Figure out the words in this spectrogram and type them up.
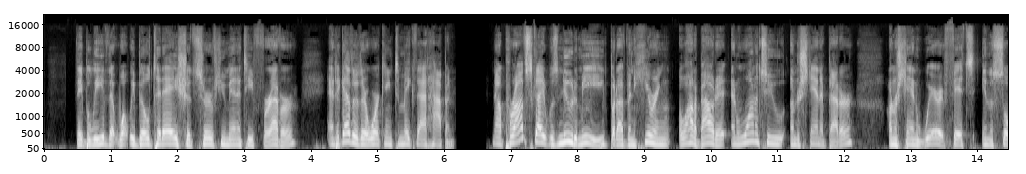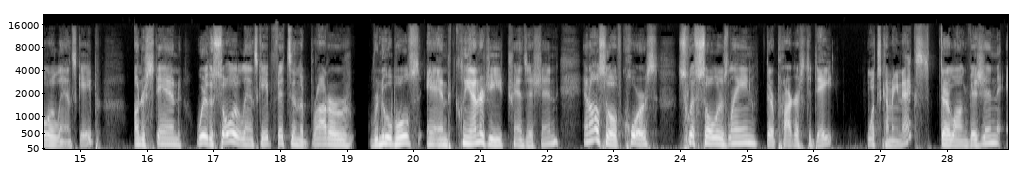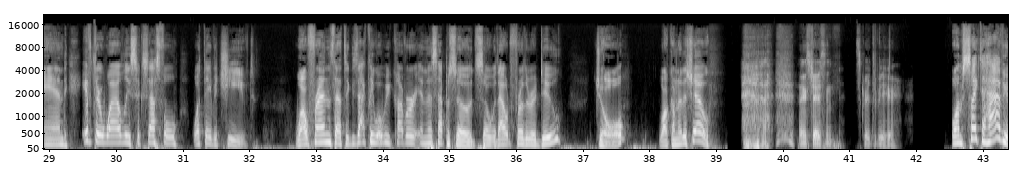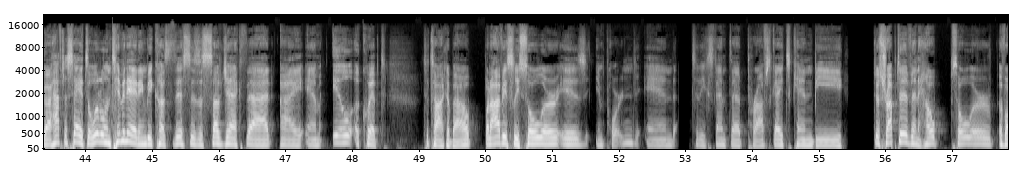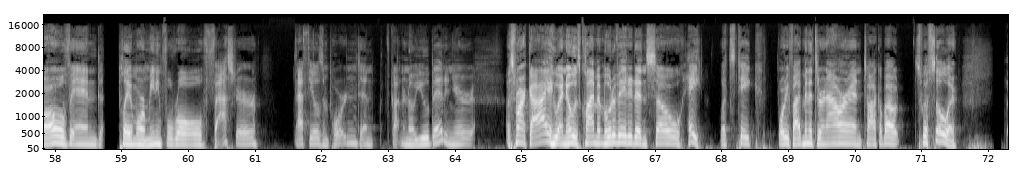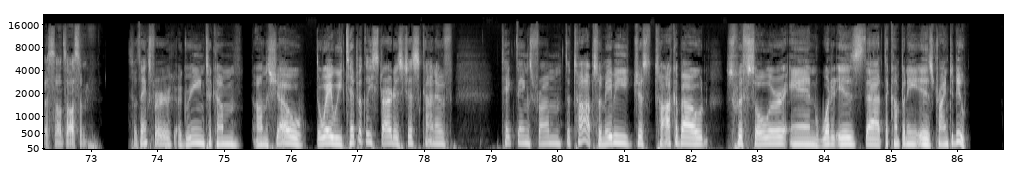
They believe that what we build today should serve humanity forever, and together they're working to make that happen. Now, perovskite was new to me, but I've been hearing a lot about it and wanted to understand it better, understand where it fits in the solar landscape, understand where the solar landscape fits in the broader renewables and clean energy transition, and also, of course, Swift Solar's lane, their progress to date, what's coming next, their long vision, and if they're wildly successful, what they've achieved. Well, friends, that's exactly what we cover in this episode. So without further ado, Joel, welcome to the show. Thanks, Jason. It's great to be here. Well, I'm psyched to have you. I have to say, it's a little intimidating because this is a subject that I am ill equipped to talk about. But obviously, solar is important. And to the extent that perovskites can be disruptive and help solar evolve and play a more meaningful role faster, that feels important. And I've gotten to know you a bit, and you're a smart guy who I know is climate motivated. And so, hey, let's take 45 minutes or an hour and talk about Swift Solar. That sounds awesome. So thanks for agreeing to come on the show. The way we typically start is just kind of take things from the top. So maybe just talk about Swift Solar and what it is that the company is trying to do.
